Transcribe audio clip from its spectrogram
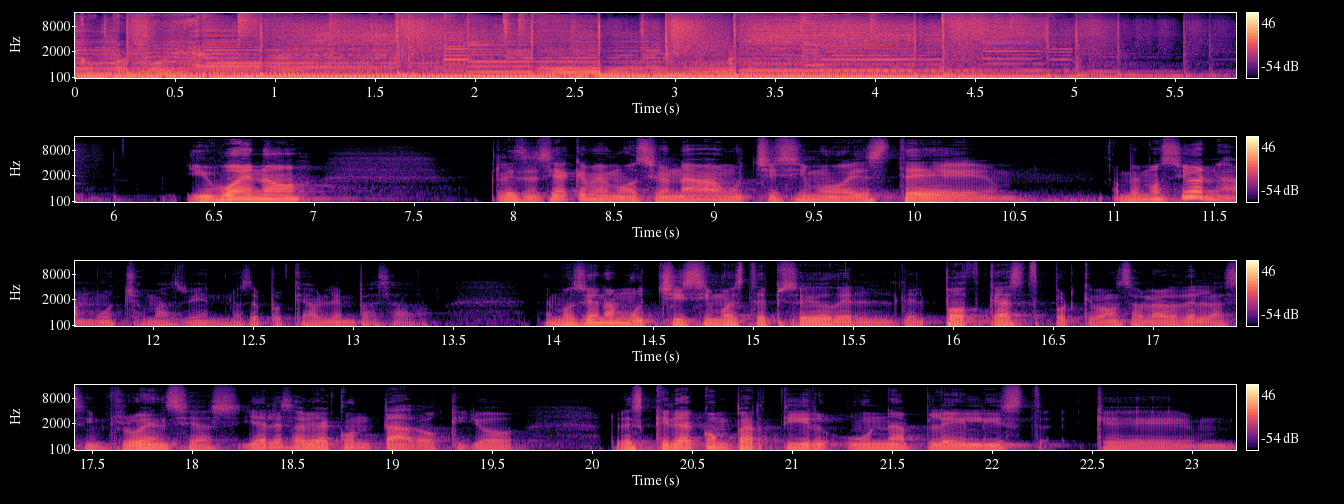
con Borbolla. Y bueno, les decía que me emocionaba muchísimo este, o me emociona mucho más bien, no sé por qué hablé en pasado. Me emociona muchísimo este episodio del, podcast porque vamos a hablar de las influencias. Ya les había contado que yo les quería compartir una playlist que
